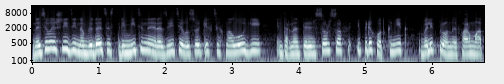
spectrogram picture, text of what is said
На сегодняшний день наблюдается стремительное развитие высоких технологий, интернет-ресурсов и переход книг в электронный формат.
